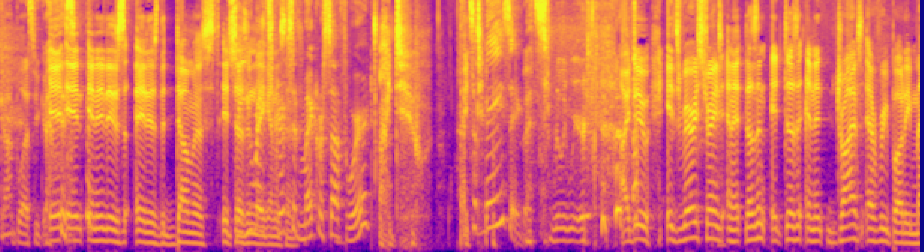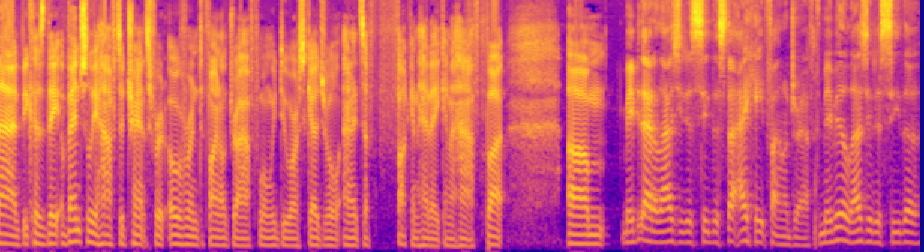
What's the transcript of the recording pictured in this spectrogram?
God bless you guys. it, it, and it is it is the dumbest. It So doesn't you make any scripts sense. in Microsoft Word? I do. That's I do. amazing. That's really weird. I do. It's very strange, and it doesn't. It doesn't, and it drives everybody mad because they eventually have to transfer it over into Final Draft when we do our schedule, and it's a fucking headache and a half. But um, Maybe that allows you to see the stuff. I hate Final Draft. Maybe it allows you to see the.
